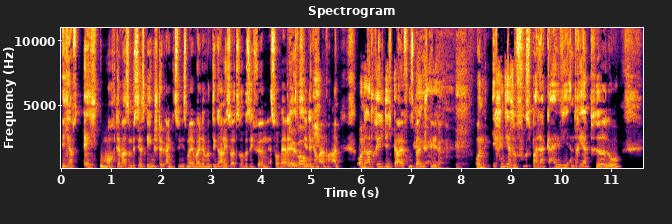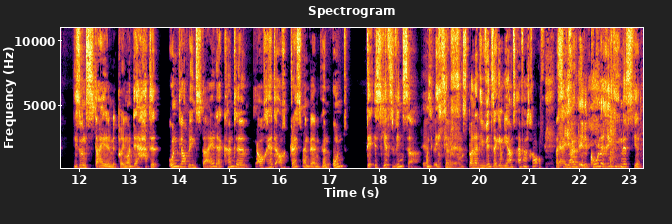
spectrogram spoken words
ich habe es echt gemocht. Der war so ein bisschen das Gegenstück eigentlich zu Ismail, weil der wirkte gar nicht so, als ob er sich für einen SV Werder nee, interessiert. Der kam einfach an und hat richtig geil Fußball gespielt. und ich finde ja so Fußballer geil wie Andrea Pirlo, die so einen Style mitbringen. Und der hatte unglaublichen Style. Der könnte auch hätte auch Dressman werden können und der ist jetzt Winzer. Ist und Winzer, ich finde ja. Fußballer, die Winzer geben, die haben es einfach drauf. ja, die haben ihre Kohle richtig investiert.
